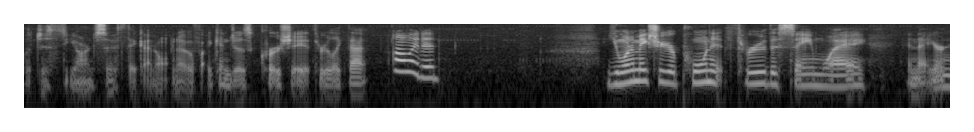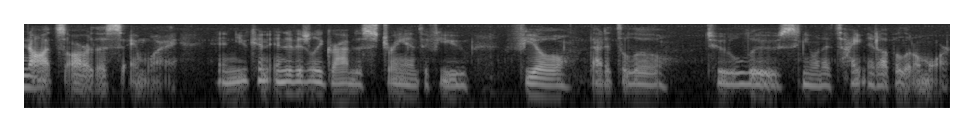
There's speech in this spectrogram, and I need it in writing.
But just yarn's so thick, I don't know if I can just crochet it through like that. Oh, I did. You want to make sure you're pulling it through the same way and that your knots are the same way. And you can individually grab the strands if you feel that it's a little too loose. and You want to tighten it up a little more.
